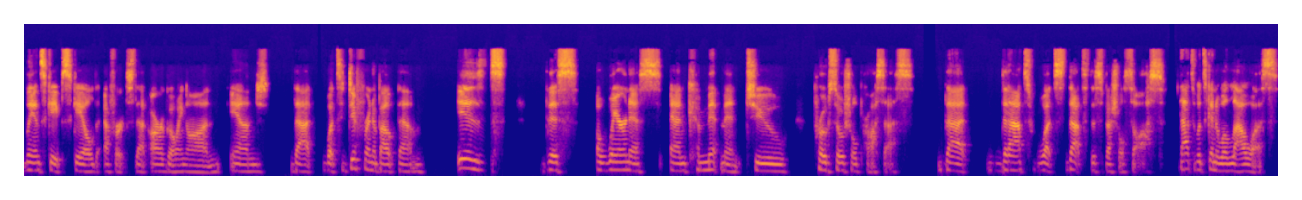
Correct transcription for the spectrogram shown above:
landscape scaled efforts that are going on and that what's different about them is this awareness and commitment to pro-social process that that's what's that's the special sauce. That's what's going to allow us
